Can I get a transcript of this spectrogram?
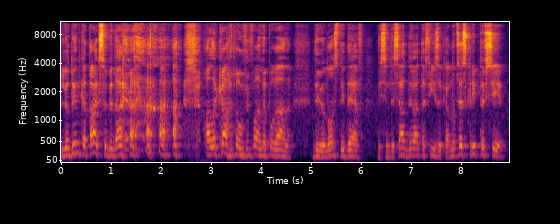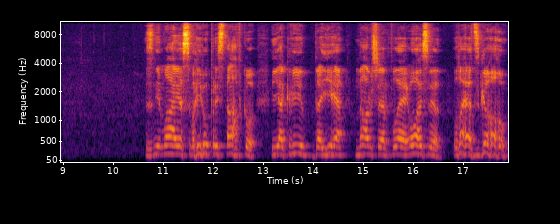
Людинка так собі, да? але карта у FIFA непогана. 90-й деф, 89-та фізика. Ну це скрипти всі. Знімає свою приставку, як він дає нам шерплей. Ось він. Let's go!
